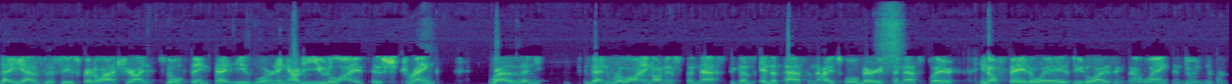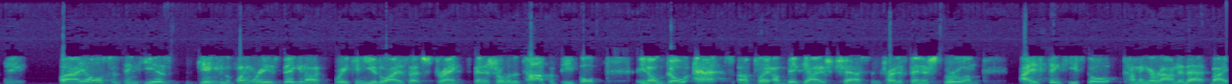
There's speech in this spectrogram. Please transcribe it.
that he has this season compared to last year, I still think that he's learning how to utilize his strength rather than than relying on his finesse. Because in the past in high school, very finesse player, you know, fadeaways, utilizing that length and doing different things. But I also think he is getting to the point where he's big enough where he can utilize that strength, finish over the top of people, you know, go at a play a big guy's chest and try to finish through him. I think he's still coming around to that, but I,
